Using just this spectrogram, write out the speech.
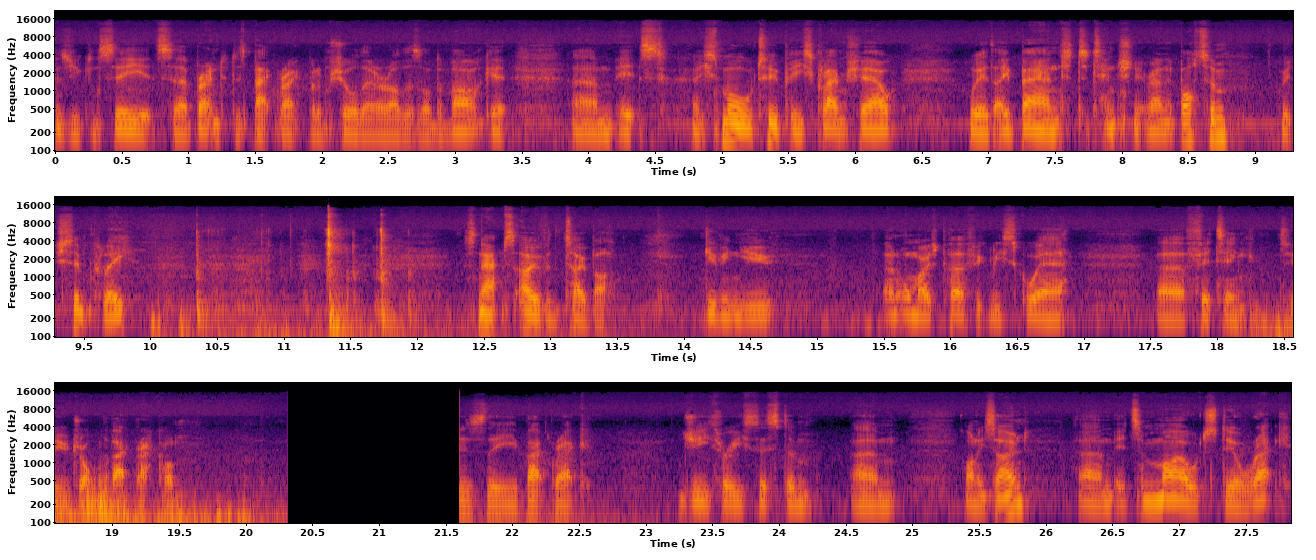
As you can see, it's uh, branded as Bak Rak, but I'm sure there are others on the market. Um, it's a small two-piece clamshell with a band to tension it around the bottom, which simply snaps over the tow bar, giving you an almost perfectly square uh, fitting to drop the Bak Rak on is the Bak Rak G3 system um, on its own. Um, it's a mild steel rack.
